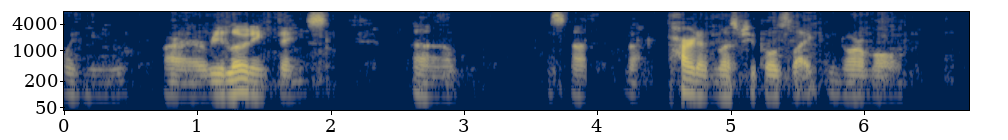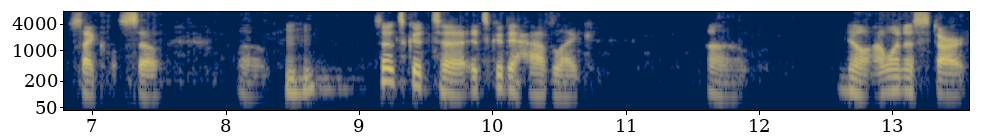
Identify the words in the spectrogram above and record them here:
when you are reloading things. Um, it's not, not part of most people's like normal cycles. So, um, hmm so it's good to it's good to have like, um, no, I want to start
